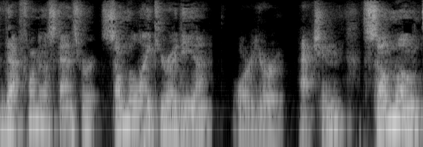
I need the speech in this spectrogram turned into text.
that formula stands for some will like your idea or your action, some won't,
